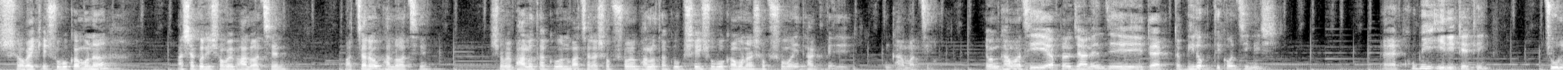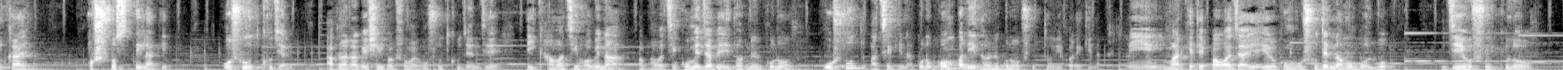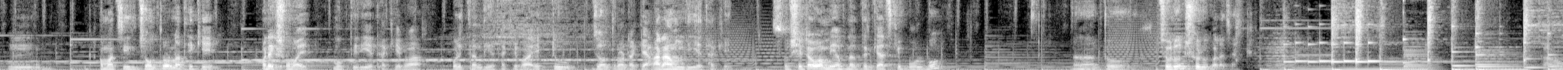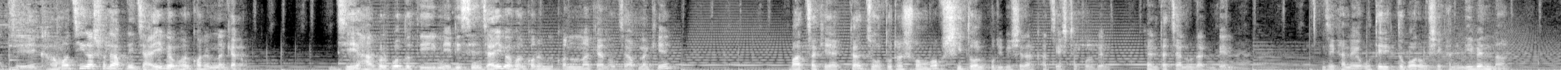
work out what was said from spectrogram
সবাইকে শুভকামনা। আশা করি সবাই ভালো আছেন বাচ্চারাও ভালো আছে। সবাই ভালো থাকুন বাচ্চারা সবসময় ভালো থাকুক সেই শুভকামনা সবসময় থাকবে ঘামাচি। এবং ঘামাচি আপনারা জানেন যে এটা একটা বিরক্তিকর জিনিস। খুবই ইরিটেটিং চুলকায় অস্বস্তি লাগে ওষুধ খুঁজেন। আপনারা বেশিরভাগ সময় ওষুধ খুঁজেন যে এই ঘামাচি হবে না বা ঘামাচি কমে যাবে এই ধরনের কোনো ওষুধ আছে কিনা কোনো কোম্পানি এই ধরনের কোনো ওষুধ তৈরি করে কিনা। আমি মার্কেটে পাওয়া যায় এরকম ওষুধের নামও বলব। যে ওষুধগুলো ঘামাচির যন্ত্রণা থেকে অনেক সময় মুক্তি দিয়ে থাকে বা পরিত্রাণ দিয়ে থাকে বা একটু যন্ত্রণাটাকে আরাম দিয়ে থাকে। সো সেটাও আমি আপনাদেরকে আজকে বলব। তো চলুন শুরু করা যাক। কারণ হচ্ছে ঘামাচির আসলে আপনি যাই ব্যবহার করেন না কেন, যে হার্বাল পদ্ধতি, মেডিসিন যাই ব্যবহার করেন করেন না কেন, হচ্ছে আপনাকে বাচ্চাকে একটা যতটা সম্ভব শীতল পরিবেশে রাখার চেষ্টা করবেন। ফ্যানটা চালু রাখবেন যেখানে অতিরিক্ত গরম সেখানে নেবেন না।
